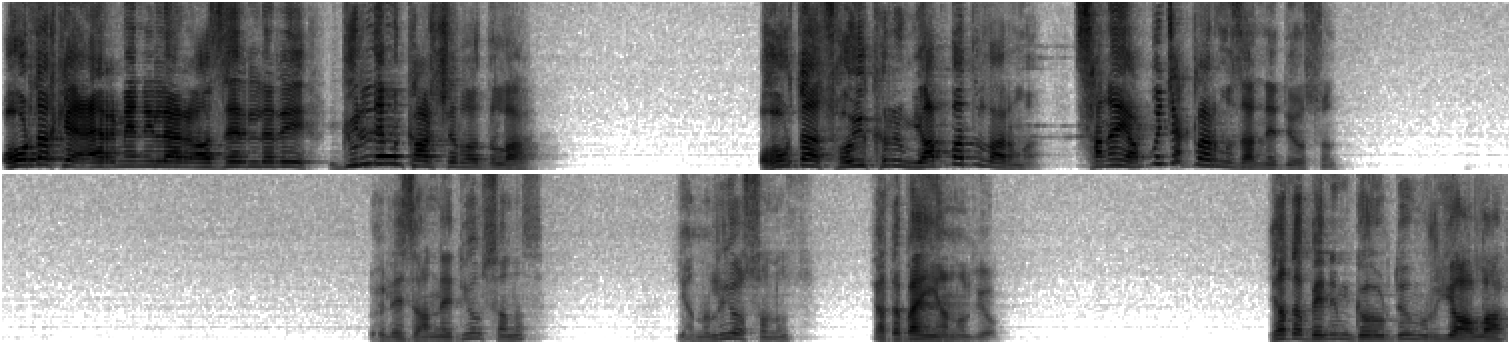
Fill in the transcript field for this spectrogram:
Oradaki Ermeniler, Azerileri gülle mi karşıladılar? Orada soykırım yapmadılar mı? Sana yapmayacaklar mı zannediyorsun? Öyle zannediyorsanız yanılıyorsunuz ya da ben yanılıyorum. Ya da benim gördüğüm rüyalar,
